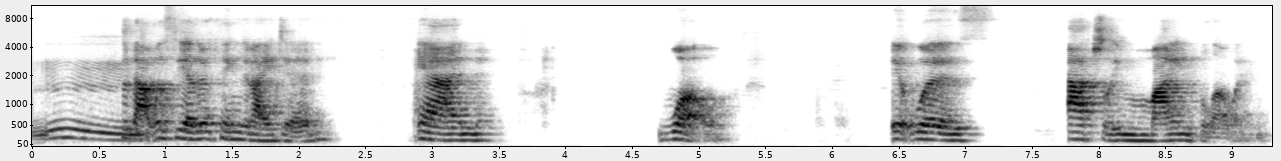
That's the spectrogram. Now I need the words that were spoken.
Mm. So that was the other thing that I did, and whoa, it was actually mind blowing,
